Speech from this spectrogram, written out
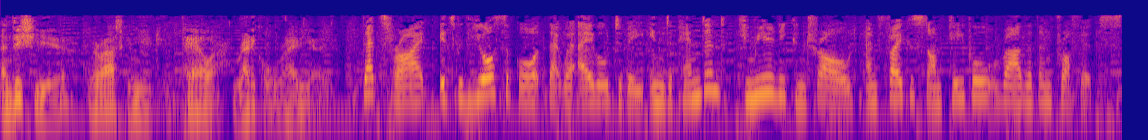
And this year, we're asking you to power radical radio. That's right, it's with your support that we're able to be independent, community controlled, and focused on people rather than profits.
